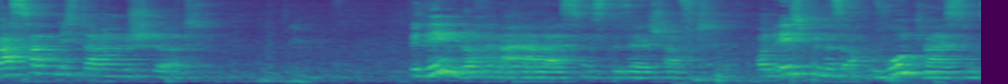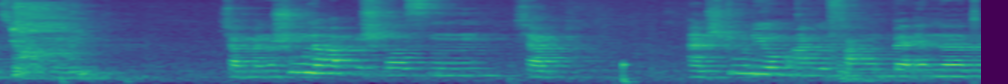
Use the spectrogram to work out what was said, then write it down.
Was hat mich daran gestört? Wir leben doch in einer Leistungsgesellschaft. Und ich bin es auch gewohnt, Leistung zu erbringen. Ich habe meine Schule abgeschlossen, ich habe ein Studium angefangen und beendet,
